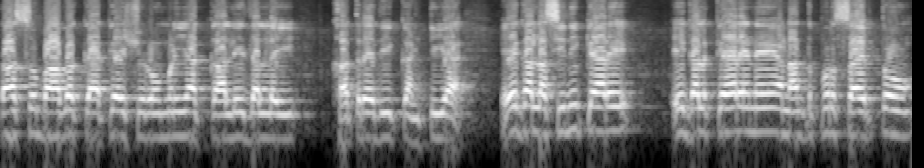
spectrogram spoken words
ਤਾਂ ਸੁਭਾਵਕ ਹੈ ਕਿ ਸ਼੍ਰੋਮਣੀ ਅਕਾਲੀ ਦਲ ਲਈ ਖਤਰੇ ਦੀ ਘੰਟੀ ਹੈ। ਇਹ ਗੱਲ ਅਸੀਂ ਨਹੀਂ ਕਹਿ ਰਹੇ। ਇਹ ਗੱਲ ਕਹਿ ਰਹੇ ਨੇ ਅਨੰਦਪੁਰ ਸਾਹਿਬ ਤੋਂ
